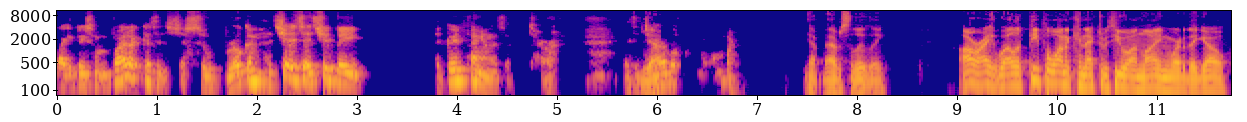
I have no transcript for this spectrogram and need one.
like to do something about it because it's just so broken. It should it should be a good thing, and it's a ter- it's a yep. terrible. Thing. Yep, absolutely. All right. Well, if people want to connect with you online, where do they go?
